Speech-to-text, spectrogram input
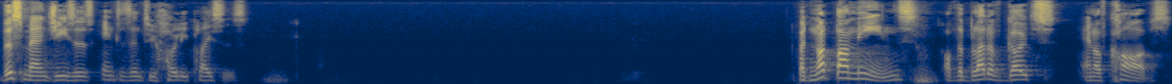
This man, Jesus, enters into holy places. But not by means of the blood of goats and of calves,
